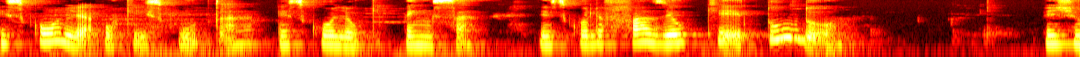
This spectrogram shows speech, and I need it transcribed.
Escolha o que escuta, escolha o que pensa Escolha fazer o que? Tudo. Beijo.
